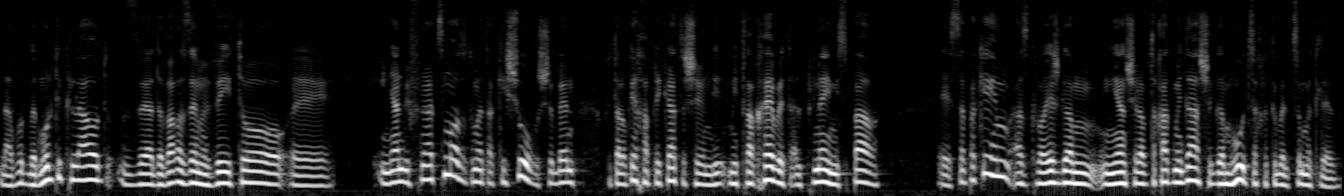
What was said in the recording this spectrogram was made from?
לעבוד ב multi cloud, והדבר הזה מביא איתו אה, עניין בפני עצמו, זאת אומרת, הקישור שבין, כשאתה לוקח אפליקציה שמתרחבת על פני מספר אה, ספקים, אז כבר יש גם עניין של אבטחת מידע, שגם הוא צריך לקבל תשומת לב.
